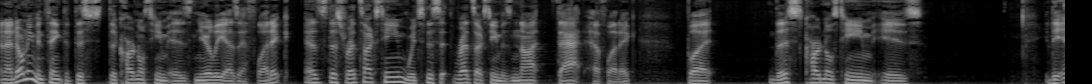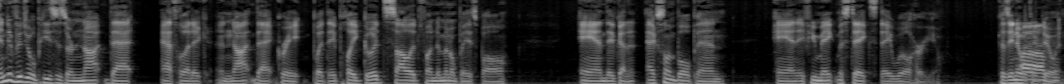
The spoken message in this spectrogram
and I don't even think that this the Cardinals team is nearly as athletic as this Red Sox team, which this Red Sox team is not that athletic, but this Cardinals team is the individual pieces are not that athletic and not that great, but they play good, solid, fundamental baseball, and they've got an excellent bullpen. And if you make mistakes, they will hurt you because they know what Um, they're doing.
